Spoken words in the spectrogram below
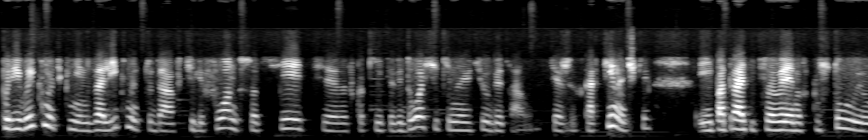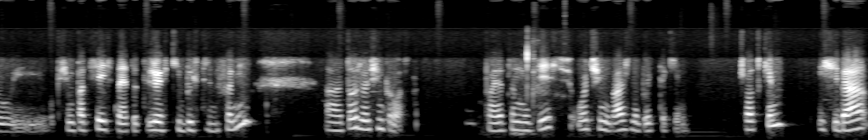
привыкнуть к ним, залипнуть туда, в телефон, в соцсеть, э, в какие-то видосики на YouTube, там, те же картиночки, и потратить свое время впустую, и, в общем, подсесть на этот легкий, быстрый дофамин, э, тоже очень просто. Поэтому здесь очень важно быть таким четким и себя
